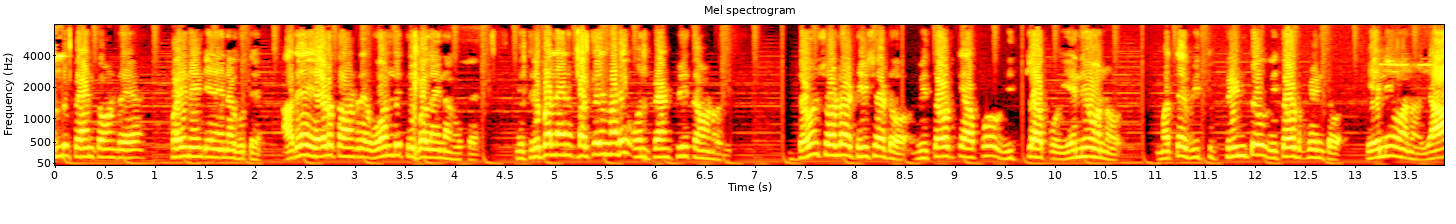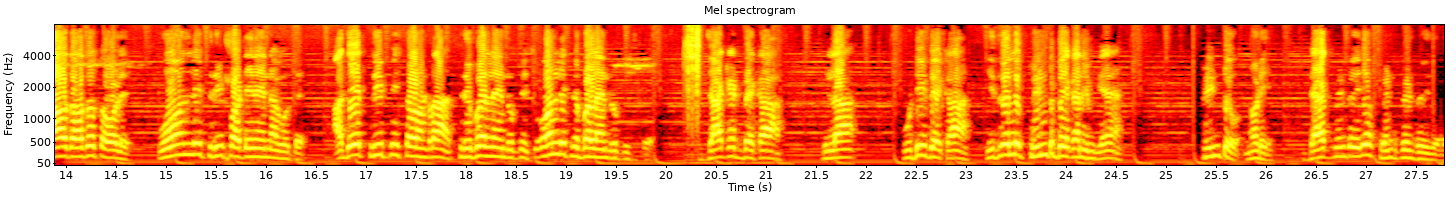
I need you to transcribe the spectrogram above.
ಒಂದು ಪ್ಯಾಂಟ್ ತಗೊಂಡ್ರೆ ಫೈವ್ ನೈಂಟಿ ನೈನ್ ಆಗುತ್ತೆ. ಅದೇ ಎರಡು ತಗೊಂಡ್ರೆ ಓನ್ಲಿ ತ್ರಿಬಲ್ ನೈನ್ ಆಗುತ್ತೆ. ನೀವು ತ್ರಿಬಲ್ ನೈನ್ ಪರ್ಚೇಸ್ ಮಾಡಿ ಒಂದು ಪ್ಯಾಂಟ್ ಫ್ರೀ ತಗೊಂಡೋಗಿ. Down shoulder T shirt without cap with cap any one ಮತ್ತೆ with print without print any one ಯಾವ್ದಾದ್ರು ತಗೊಳ್ಳಿ. ಓನ್ಲಿ ತ್ರೀ ಫಾರ್ಟಿ ನೈನ್ ಆಗುತ್ತೆ. ಅದೇ ತ್ರೀ ಪೀಸ್ ತಗೊಂಡ್ರ triple nine rupees only triple nine rupees jacket ಬೇಕಾ? ಇಲ್ಲ. ಉಡಿ ಬೇಕಾ? ಇದ್ರಲ್ಲಿ ಪ್ರಿಂಟ್ ಬೇಕಾ ನಿಮ್ಗೆ? ಪ್ರಿಂಟು ನೋಡಿ. ಬ್ಯಾಕ್ ಪ್ರಿಂಟು ಇದೆ ಫ್ರಂಟ್ ಪ್ರಿಂಟು ಇದೆ.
